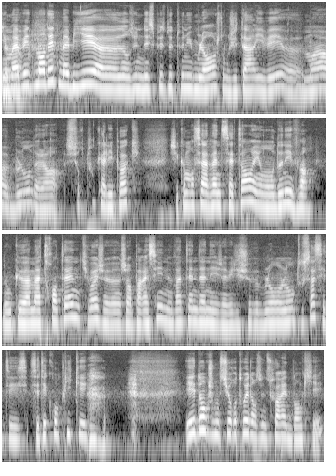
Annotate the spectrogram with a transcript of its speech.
Il m'avait demandé de m'habiller euh, dans une espèce de tenue blanche, donc j'étais arrivée, euh, moi, euh, blonde. Alors, surtout qu'à l'époque, j'ai commencé à 27 ans et on donnait 20. Donc, à ma trentaine, tu vois, j'en paraissais une vingtaine d'années. J'avais les cheveux blonds, longs, tout ça, c'était compliqué. et donc, je me suis retrouvée dans une soirée de banquier.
